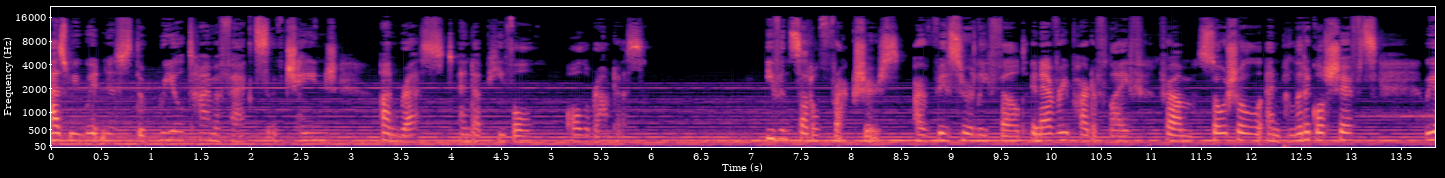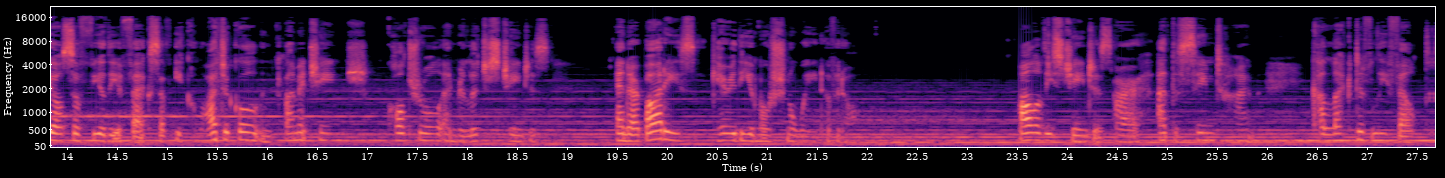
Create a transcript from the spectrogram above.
as we witness the real time effects of change, unrest, and upheaval all around us. Even subtle fractures are viscerally felt in every part of life, from social and political shifts. We also feel the effects of ecological and climate change, cultural and religious changes, and our bodies carry the emotional weight of it all. All of these changes are, at the same time, collectively felt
